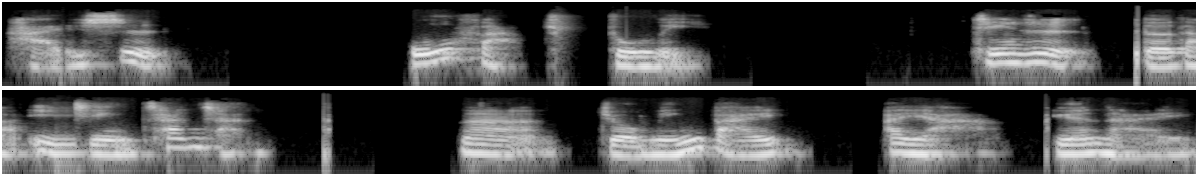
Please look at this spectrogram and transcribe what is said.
还是无法处理。今日得到一心参禅，那就明白，哎呀，原来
